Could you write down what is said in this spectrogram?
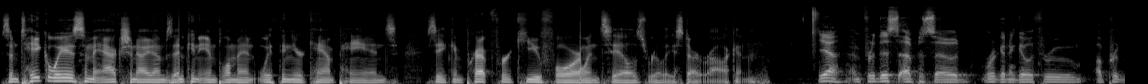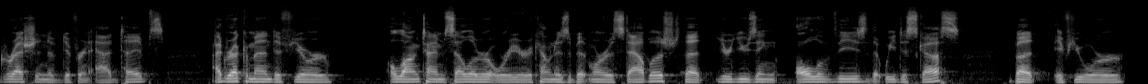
some takeaways, some action items that you can implement within your campaigns so you can prep for Q4 when sales really start rocking. Yeah, and for this episode, we're going to go through a progression of different ad types. I'd recommend if you're a long-time seller or your account is a bit more established that you're using all of these that we discuss but if you're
